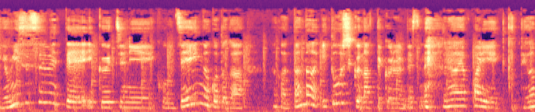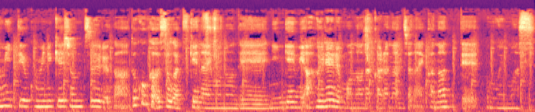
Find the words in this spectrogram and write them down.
読み進めていくうちにこう全員のことがなんかだんだん愛おしくなってくるんですね。それはやっぱり手紙っていうコミュニケーションツールがどこか嘘がつけないもので人間味あふれるものだからなんじゃないかなって思います。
